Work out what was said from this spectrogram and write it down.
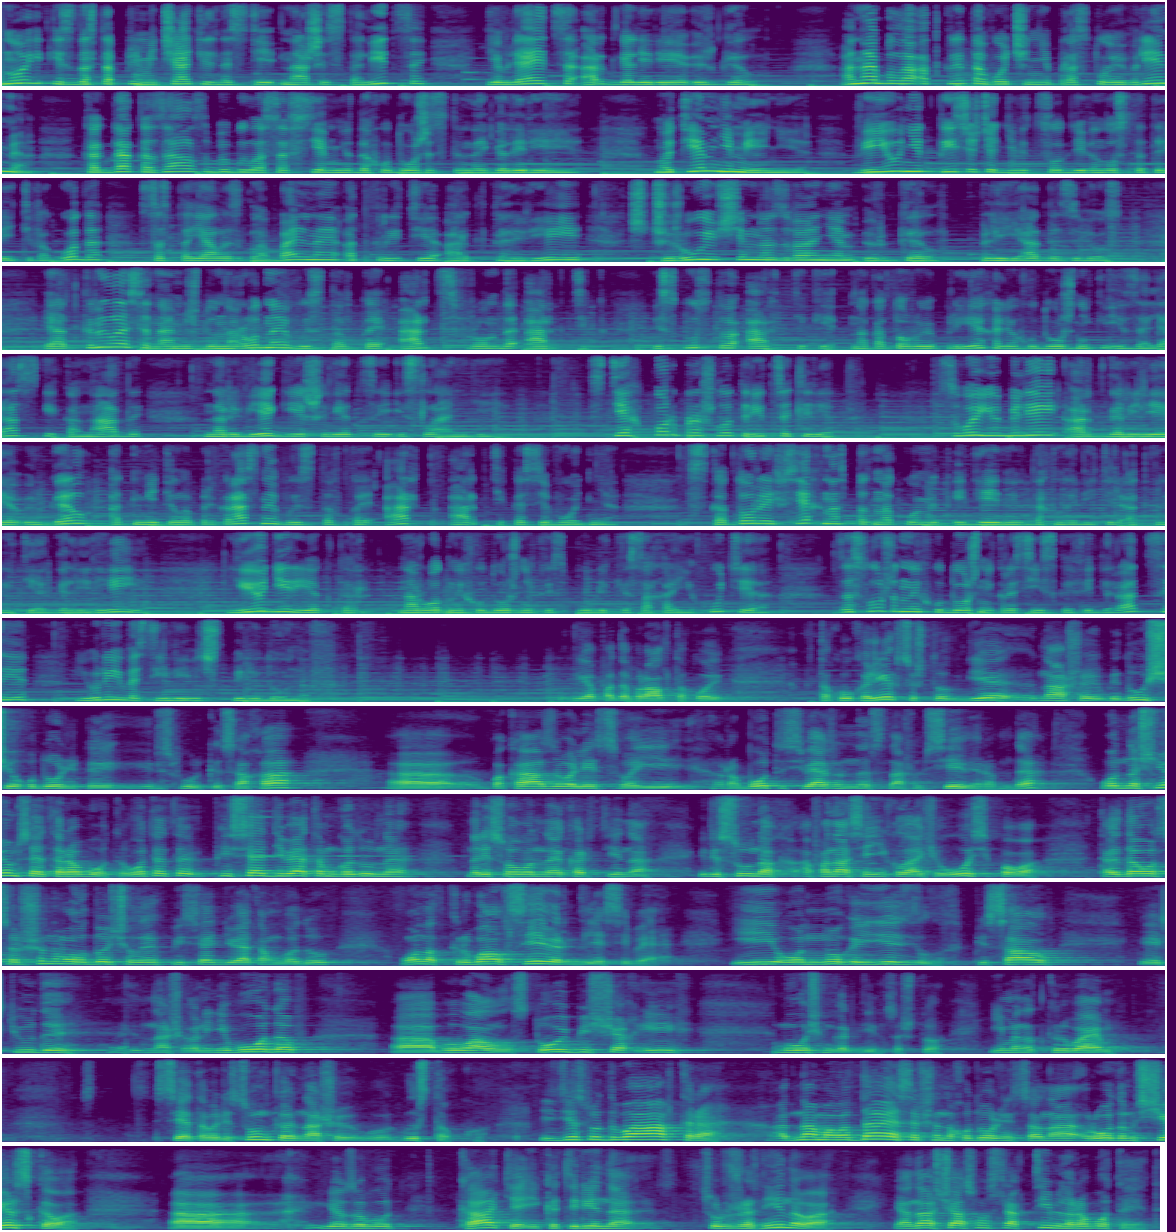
Одной из достопримечательностей нашей столицы является арт-галерея «Юргел». Она была открыта в очень непростое время, когда, казалось бы, было совсем не до художественной галереи. Но тем не менее, в июне 1993 года состоялось глобальное открытие арт-галереи с чарующим названием «Юргел» – «Плеяда звезд». И открылась она международной выставкой «Arts from the Arctic», «Искусство Арктики», на которую приехали художники из Аляски, Канады, Норвегии, Швеции, Исландии. С тех пор прошло 30 лет. Свой юбилей арт-галерея Юргел отметила прекрасной выставкой «Арт Арктика сегодня», с которой всех нас познакомит идейный вдохновитель открытия галереи, ее директор, народный художник Республики Саха-Якутия, заслуженный художник Российской Федерации Юрий Васильевич Спиридонов я подобрал такой, такую коллекцию, что где наши ведущие художники Республики Саха э, показывали свои работы, связанные с нашим севером. Да? Вот начнем с этой работы. Вот это в 1959 году на, нарисованная картина рисунок Афанасия Николаевича Осипова. Тогда он совершенно молодой человек в 1959 году. Он открывал север для себя. И он много ездил, писал этюды наших оленеводов, бывал в стойбищах, и мы очень гордимся, что именно открываем с этого рисунка нашу выставку. И здесь вот два автора. Одна молодая совершенно художница, она родом с Черского. А, Ее зовут Катя Екатерина Суржанинова, и она сейчас очень активно работает.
